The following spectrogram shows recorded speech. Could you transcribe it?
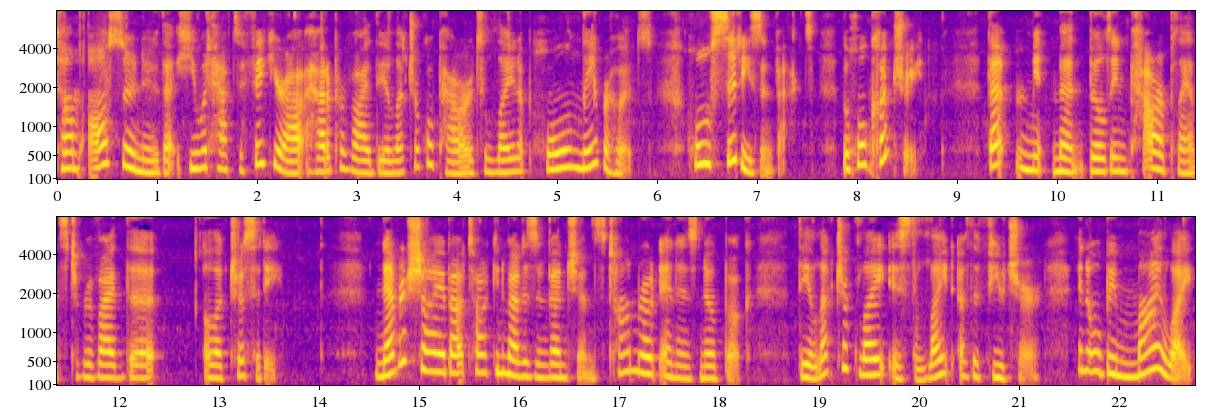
Tom also knew that he would have to figure out how to provide the electrical power to light up whole neighborhoods, whole cities, in fact, the whole country. That meant building power plants to provide the electricity. Never shy about talking about his inventions, Tom wrote in his notebook, The electric light is the light of the future, and it will be my light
